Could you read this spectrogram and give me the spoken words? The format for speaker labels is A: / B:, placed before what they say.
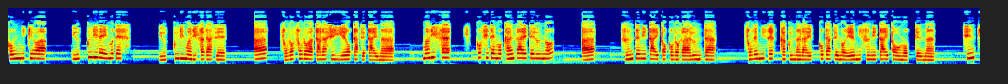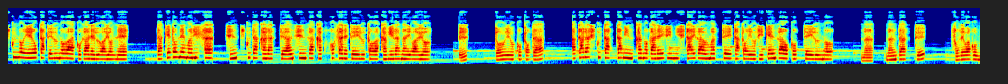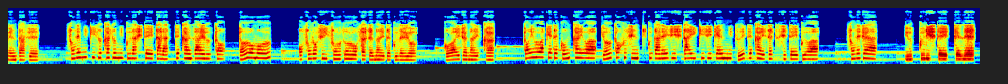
A: こんにちは。ゆっくりレ夢ムです。
B: ゆっくりマリサだぜ。ああ、そろそろ新しい家を建てたいな。
A: マリサ、引っ越しでも考えてるの？あ
B: あ、住んでみたいところがあるんだ。それにせっかくなら一戸建ての家に住みたいと思ってな。
A: 新築の家を建てるのは憧れるわよね。だけどねマリサ、新築だからって安心が確保されているとは限らないわよ。
B: え？どういうことだ？
A: 新しく建った民家のガレージに死体が埋まっていたという事件が起こっているの。
B: な、なんだって？それはごめんだぜ。
A: それに気づかずに暮らしていたらって考えると、どう思う？
B: 恐ろしい想像をさせないでくれよ。怖いじゃないか。
A: というわけで今回は、京都府新築ガレージ死体遺棄事件について解説していくわ。それじゃあ、
B: ゆっくりしていってね。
